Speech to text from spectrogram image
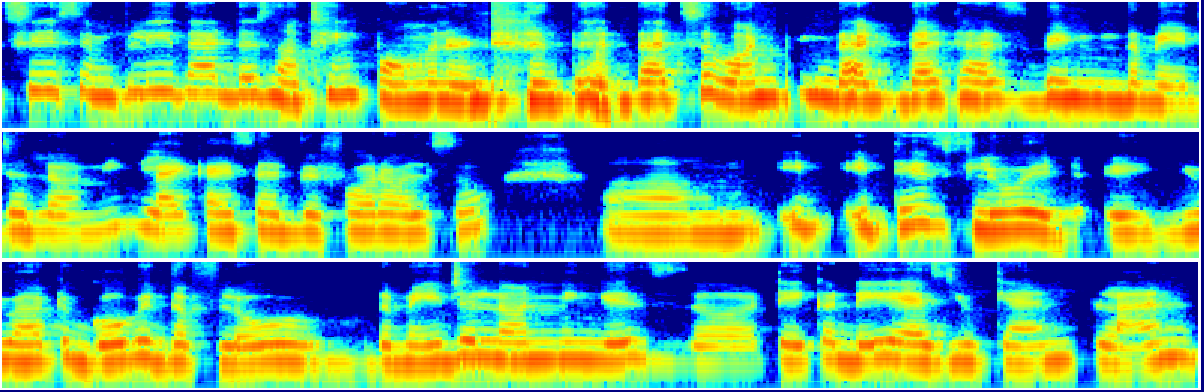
say simply that there's nothing permanent. That, that's the one thing that that has been the major learning like i said before also. Um, it, it is fluid. You have to go with the flow. The major learning is uh, take a day as you can plan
